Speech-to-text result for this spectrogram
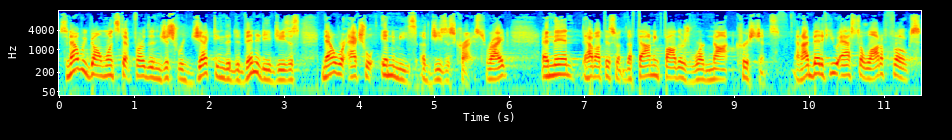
So now we've gone one step further than just rejecting the divinity of Jesus. Now we're actual enemies of Jesus Christ, right? And then how about this one? The founding fathers were not Christians. And I bet if you asked a lot of folks,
